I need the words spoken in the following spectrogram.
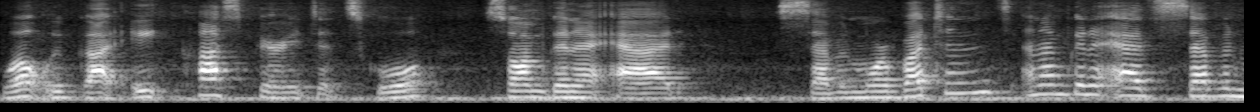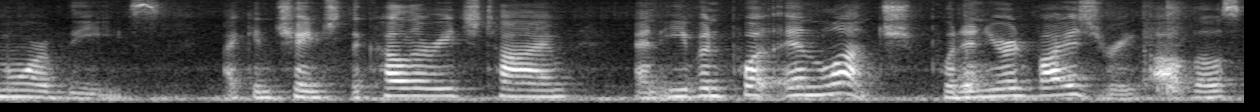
Well, we've got eight class periods at school, so I'm going to add seven more buttons, and I'm going to add seven more of these. I can change the color each time, and even put in lunch, put in your advisory. All those,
